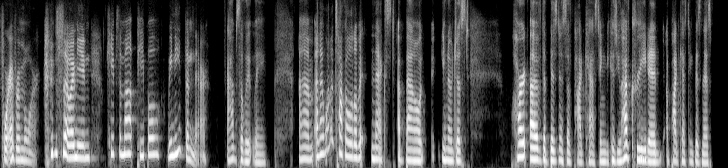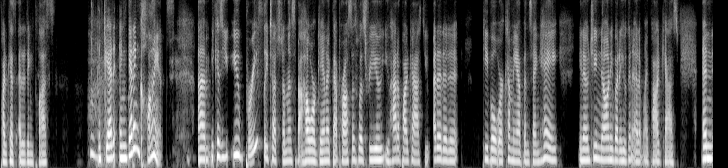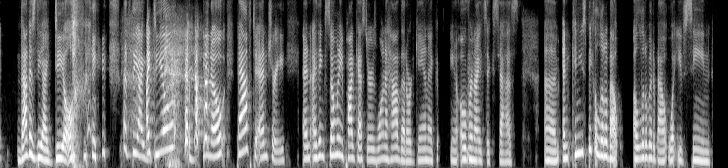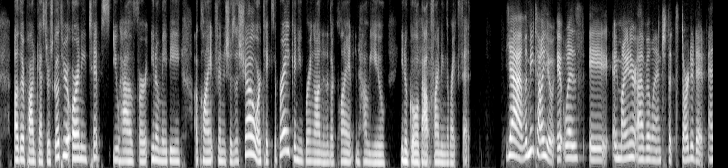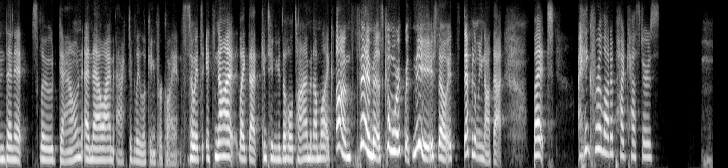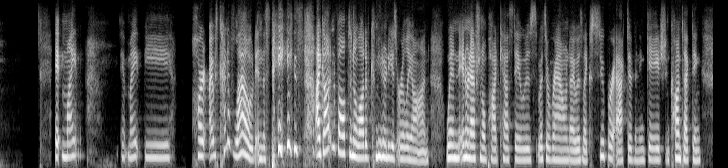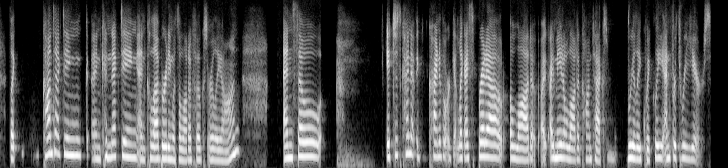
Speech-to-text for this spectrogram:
forevermore. so, I mean, keep them up, people. We need them there. Absolutely. Um, and I want to talk a little bit next about, you know, just part of the business of podcasting because you have mm-hmm. created a podcasting business, Podcast Editing Plus, and get and getting clients. Um, because you you briefly touched on this about how organic that process was for you. You had a podcast, you edited it, people were coming up and saying, Hey, you know, do you know anybody who can edit my podcast? And that is the ideal, right? That's the ideal, you know, path to entry. And I think so many podcasters want to have that organic, you know, overnight mm-hmm. success. Um, and can you speak a little about a little bit about what you've seen other podcasters go through or any tips you have for, you know, maybe a client finishes a show or takes a break and you bring on another client and how you, you know, go about finding the right fit? Yeah, let me tell you, it was a, a minor avalanche that started it and then it slowed down and now I'm actively looking for clients. So it's it's not like that continued the whole time and I'm like, I'm famous, come work with me. So it's definitely not that. But I think for a lot of podcasters, it might it might be hard. I was kind of loud in the space. I got involved in a lot of communities early on. When international podcast day was was around i was like super active and engaged and contacting like contacting and connecting and collaborating with a lot of folks early on. And so it just kind of it kind of like i spread out a lot of I, I made a lot of contacts really quickly and for three years.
